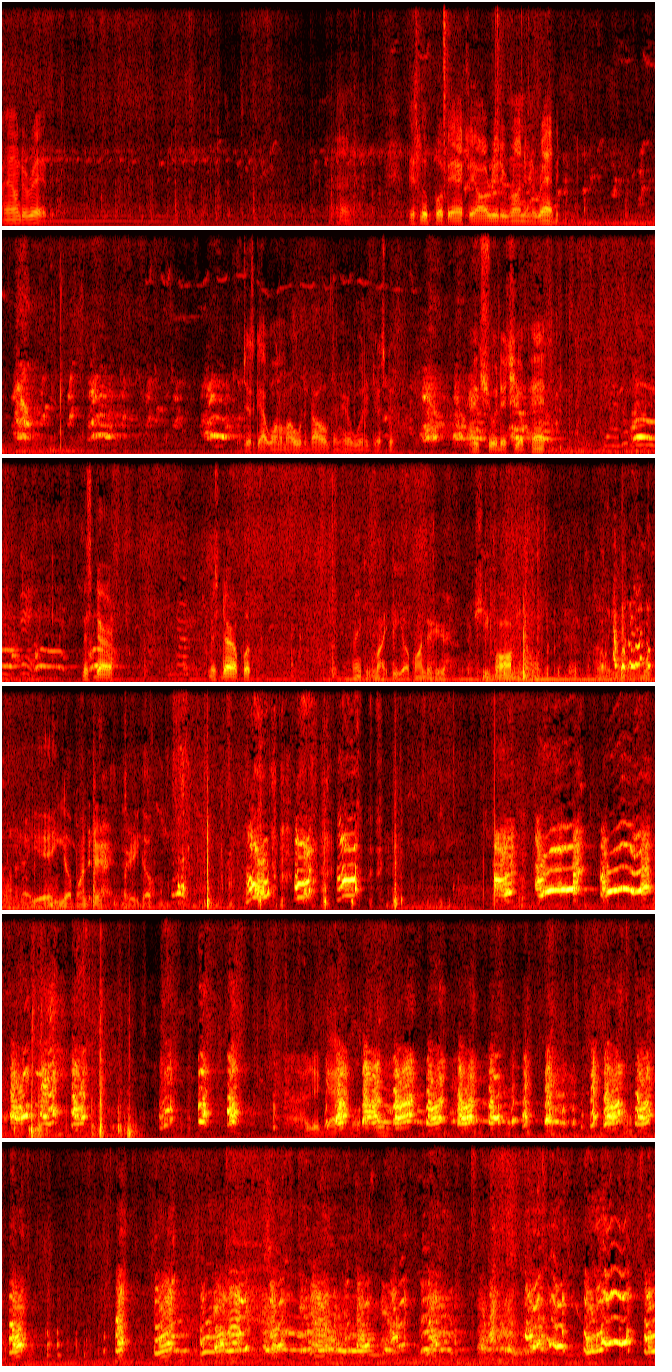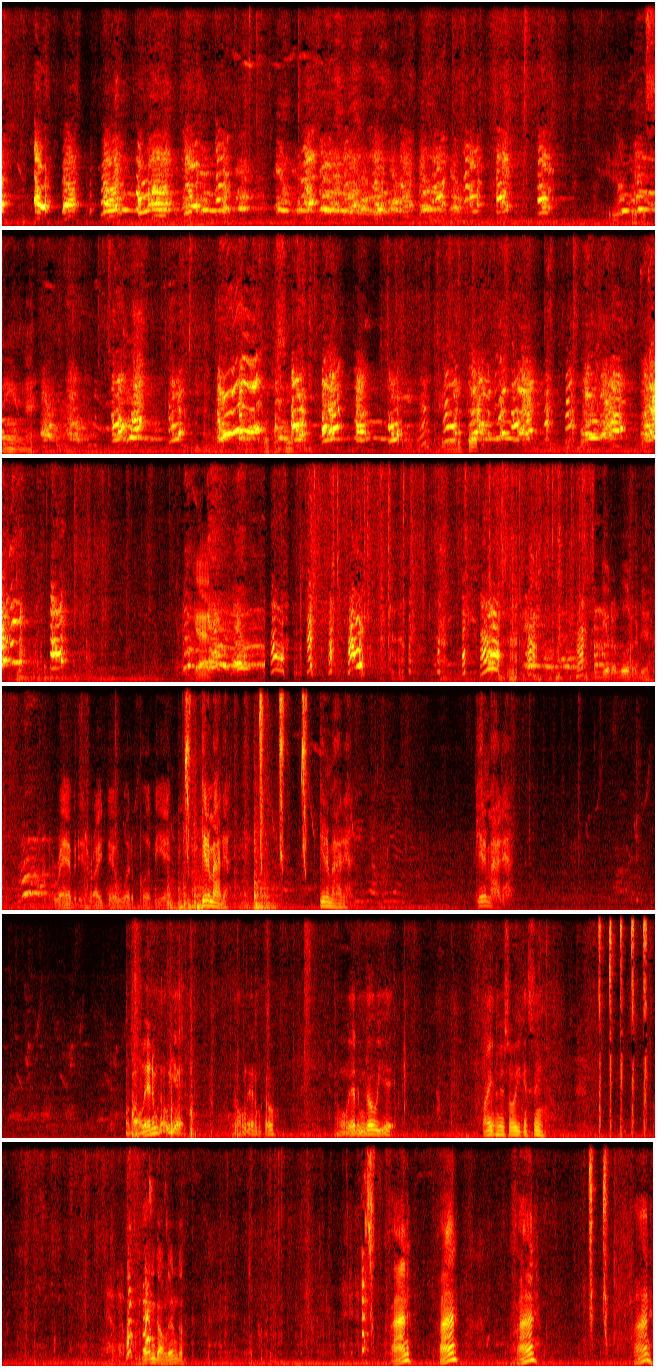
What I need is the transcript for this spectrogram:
Found a rabbit. And this little puppy actually already running the rabbit. Just got one of my older dogs in here with her just to make sure that she a pack. Miss Darrell. Miss Darrell puppy. I think he might be up under here. She barking on. Oh, yeah. Yeah, he up under there. There you go. I just got him up. Yeah, that puppy now. Get a little there. The rabbit is right there where the puppy at. Get him out of there. Get him out of there. Get him out of there. Don't let him go yet. Don't let him go. Don't let him go yet. Right here so he can sing. Let him go, let him go. Fine, fine, fine, fine.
